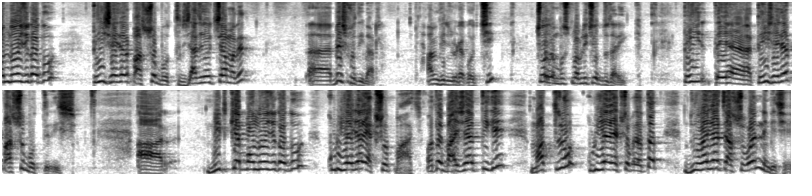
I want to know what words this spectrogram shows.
বন্ধ হয়েছে কত? তেইশ হাজার পাঁচশো বত্রিশ। আজকে হচ্ছে আমাদের বৃহস্পতিবার। আমি ভিডিওটা করছি। চোদ্দ মোস্ট প্রবলি চোদ্দ তারিখ। তেইশ হাজার পাঁচশো বত্রিশ। আর মিড ক্যাপ বন্ধ হয়েছে কত? কুড়ি হাজার একশো পাঁচ। অর্থাৎ বাইশ হাজার থেকে মাত্র কুড়ি হাজার একশো পাঁচ, অর্থাৎ দু হাজার চারশো পয়েন্ট নেমেছে।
